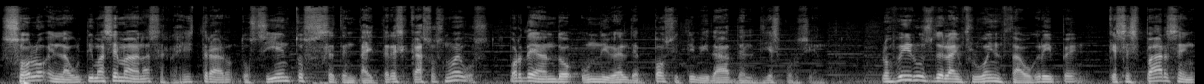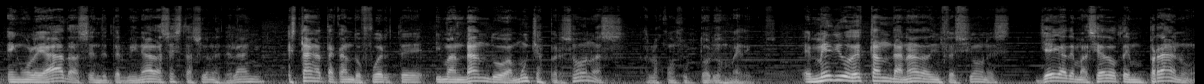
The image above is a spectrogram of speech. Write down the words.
Solo en la última semana se registraron 273 casos nuevos, bordeando un nivel de positividad del 10%. Los virus de la influenza o gripe, que se esparcen en oleadas en determinadas estaciones del año, están atacando fuerte y mandando a muchas personas a los consultorios médicos. En medio de esta andanada de infecciones, llega demasiado temprano,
